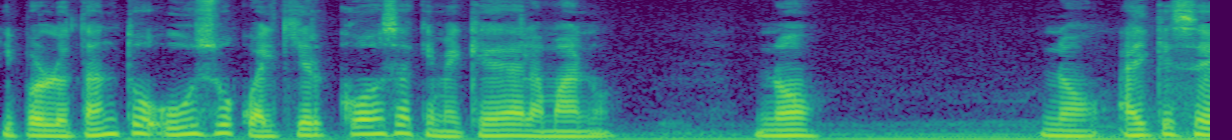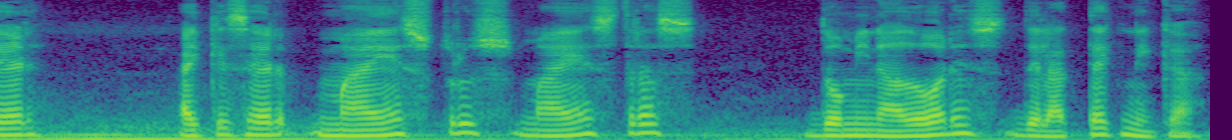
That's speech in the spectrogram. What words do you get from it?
y por lo tanto uso cualquier cosa que me quede a la mano. No, no, hay que ser, hay que ser maestros, maestras, dominadores de la técnica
